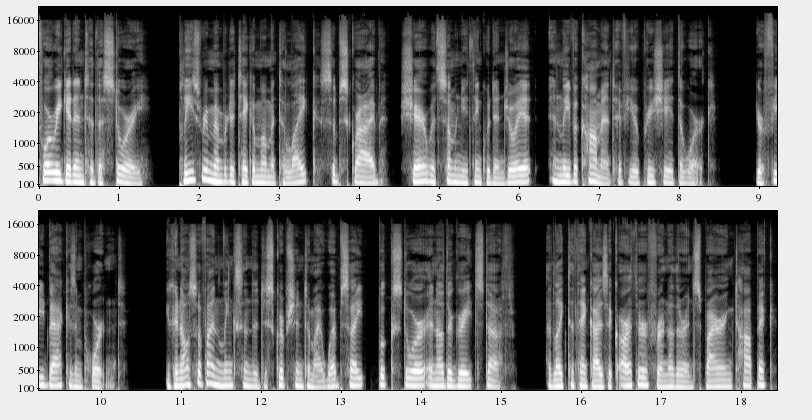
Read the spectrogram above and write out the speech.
Before we get into the story, please remember to take a moment to like, subscribe, share with someone you think would enjoy it, and leave a comment if you appreciate the work. Your feedback is important. You can also find links in the description to my website, bookstore, and other great stuff. I'd like to thank Isaac Arthur for another inspiring topic,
